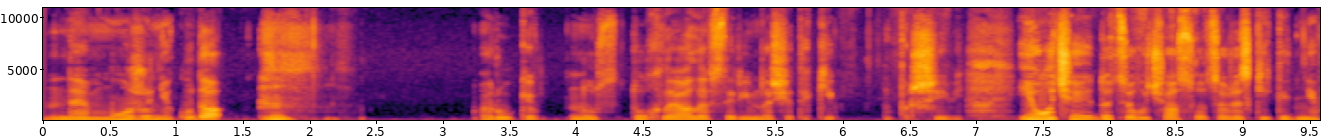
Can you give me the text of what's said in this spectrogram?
не можу нікуди. Руки ну, стухли, але все рівно ще такі паршиві. І очі до цього часу, це вже скільки днів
